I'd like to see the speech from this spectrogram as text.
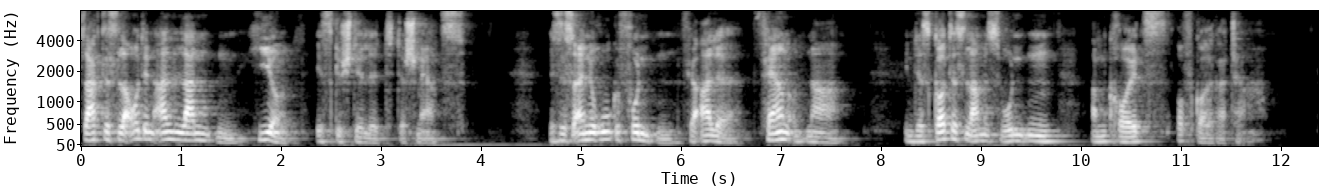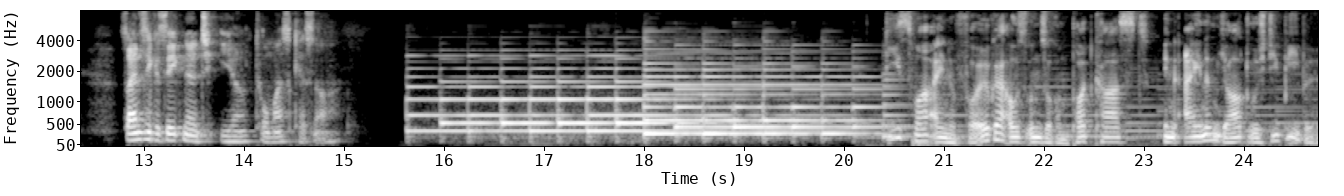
sagt es laut in allen Landen, hier ist gestillet der Schmerz. Es ist eine Ruhe gefunden für alle, fern und nah, in des Gottes Lammes Wunden am Kreuz auf Golgatha. Seien Sie gesegnet, Ihr Thomas Kessler. Dies war eine Folge aus unserem Podcast In einem Jahr durch die Bibel,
